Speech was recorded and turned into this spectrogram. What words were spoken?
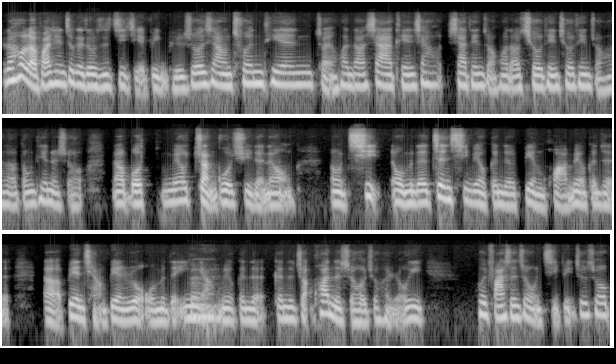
然后后来发现这个都是季节病，比如说像春天转换到夏天，夏夏天转换到秋天，秋天转换到冬天的时候，然后我没有转过去的那种那种气，我们的正气没有跟着变化，没有跟着呃变强变弱，我们的阴阳没有跟着对跟着转换的时候，就很容易。会发生这种疾病，就是说，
